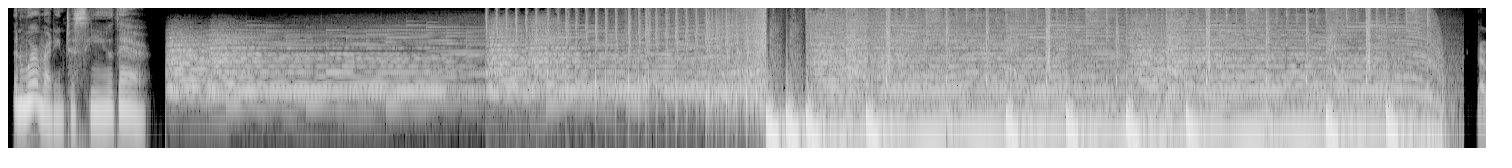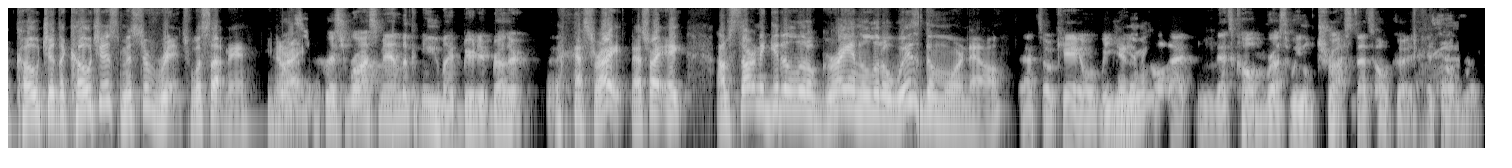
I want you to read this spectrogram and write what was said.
then we're ready to see you there. The coach of the coaches, Mr. Rich. What's up, man? You know, right? Chris Ross, man. Look at you, my bearded brother. That's right. That's right. Hey, I'm starting to get a little gray and a little wisdom more now. That's okay. Or we, you know call that that's called Russ Wheel Trust. That's all good. It's all good.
